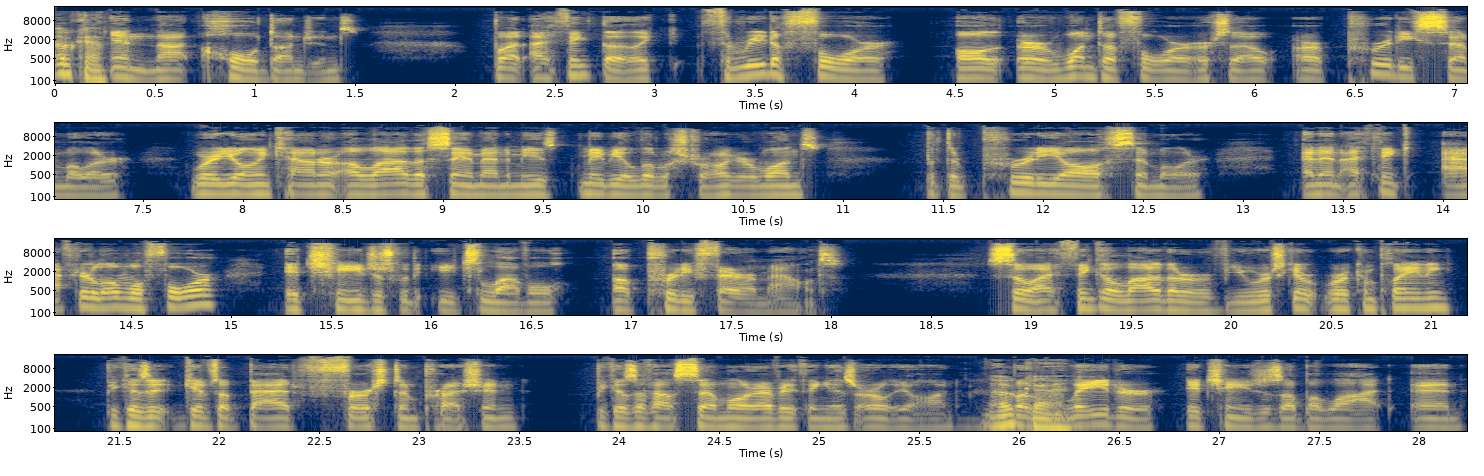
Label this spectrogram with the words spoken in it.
Okay. and not whole dungeons. But I think the like three to four, all or one to four or so are pretty similar, where you'll encounter a lot of the same enemies, maybe a little stronger ones, but they're pretty all similar. And then I think after level four, it changes with each level a pretty fair amount. So I think a lot of the reviewers were complaining because it gives a bad first impression because of how similar everything is early on. Okay. But later it changes up a lot and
